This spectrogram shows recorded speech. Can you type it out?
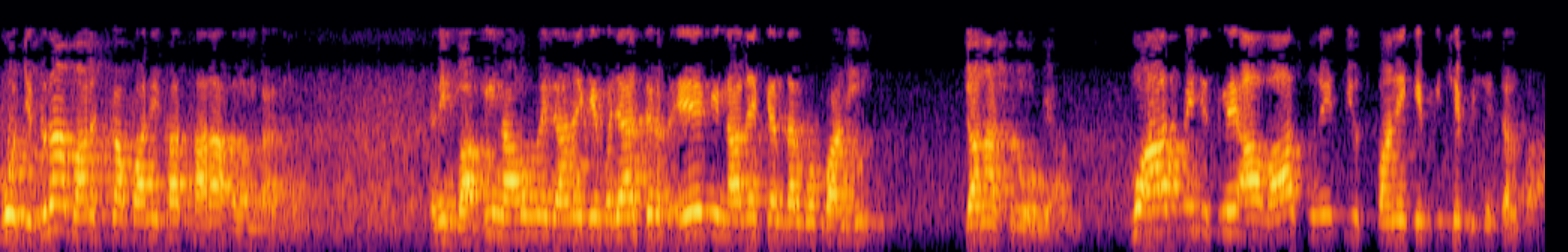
وہ جتنا بارش کا پانی تھا، سارا ہضم کر دیا۔ یعنی باقی نالوں میں جانے کے بجائے صرف ایک ہی نالے کے اندر وہ پانی جانا شروع ہو گیا۔ وہ آدمی جس نے آواز سنی تھی، اس پانی کے پیچھے پیچھے چل پڑا۔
